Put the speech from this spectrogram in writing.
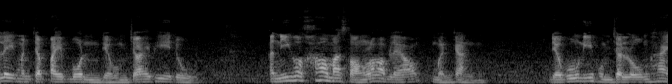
เลขมันจะไปบน เดี๋ยวผมจะให้พี่ดู อันนี้ก็เข้ามาสองรอบแล้วเหมือนกัน เดี๋ยวพรุ่งนี้ผมจะลงให้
